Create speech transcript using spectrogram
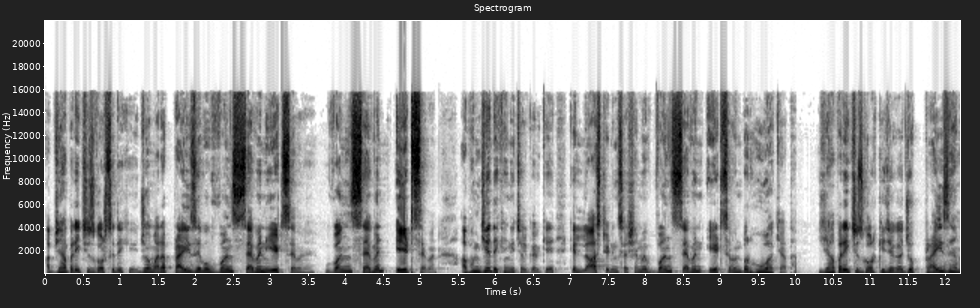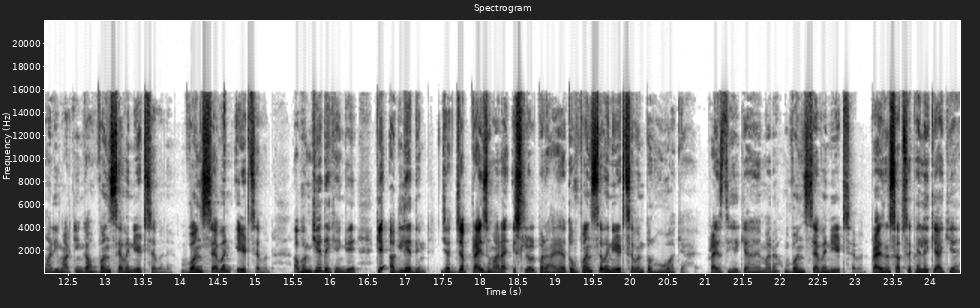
अब यहाँ पर एक चीज़ गौर से देखिए, जो हमारा प्राइस है वो वन सेवन एट सेवन है। वन सेवन एट सेवन अब हम ये देखेंगे चल करके कि लास्ट ट्रेडिंग सेशन में वन सेवन एट सेवन पर हुआ क्या था। यहाँ पर एक चीज़ गौर कीजिएगा, जो प्राइस है हमारी मार्किंग का 1787 है। 1787 अब हम ये देखेंगे कि अगले दिन या जब प्राइस हमारा इस लेवल पर आया है तो 1787 पर हुआ क्या है? प्राइस देखिए क्या है हमारा? 1787 प्राइस ने सबसे पहले क्या किया?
